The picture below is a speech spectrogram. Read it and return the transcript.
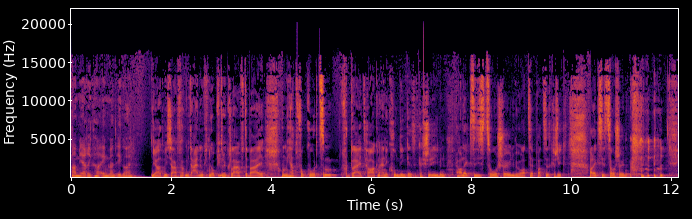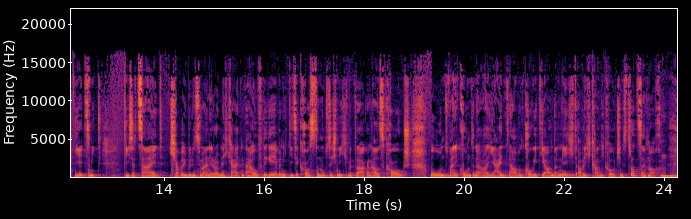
Amerika, England, egal. Ja, du bist einfach mit einem Knopfdrücklauf dabei. Und mir hat vor kurzem, vor drei Tagen, eine Kundin geschrieben, Alex, es ist so schön, über WhatsApp hat sie das geschickt, Alex, es ist so schön, jetzt mit dieser Zeit, ich habe übrigens meine Räumlichkeiten aufgegeben, diese Kosten muss ich nicht mehr tragen als Coach und meine Kunden, die einen haben Covid, die anderen nicht, aber ich kann die Coachings trotzdem machen.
